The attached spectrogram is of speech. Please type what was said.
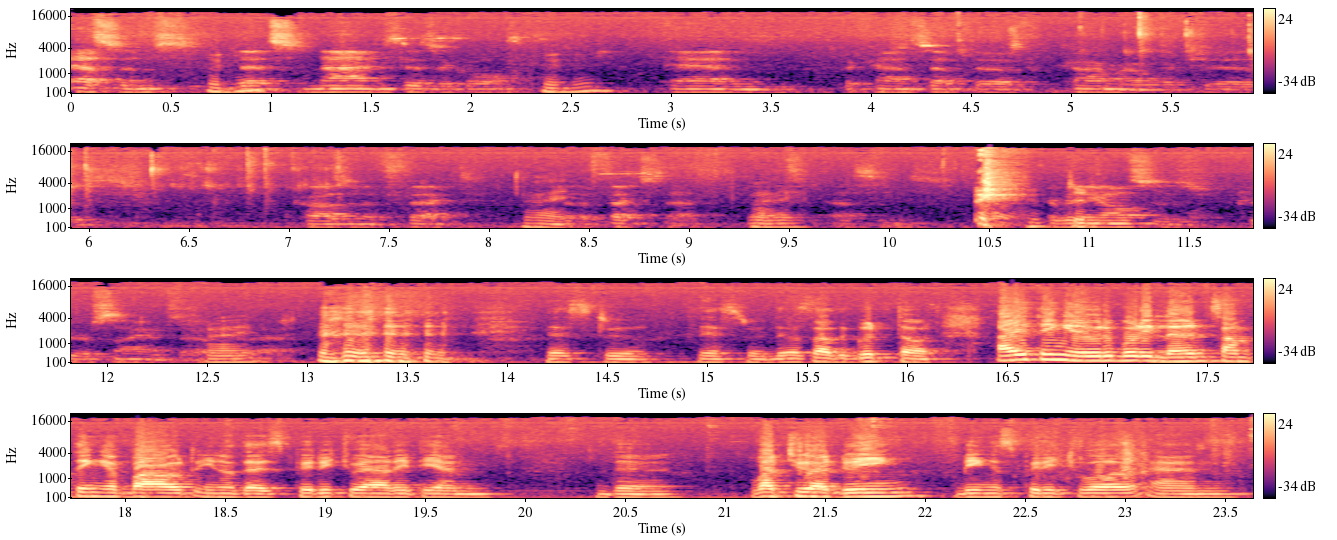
essence Mhm. that's non-physical, Mhm. and the concept of karma, which is cause and effect Right. that affects that Right. essence. Everything else is pure science after Right. that. That's true. That's true. Those are the good thoughts. I think everybody learned something about you know the spirituality and the what you are doing, being spiritual, and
